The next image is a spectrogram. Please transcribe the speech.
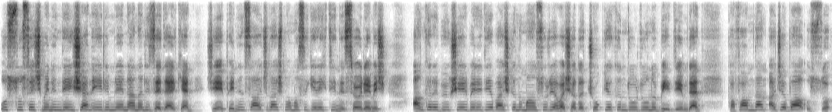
Uslu seçmenin değişen eğilimlerini analiz ederken CHP'nin sağcılaşmaması gerektiğini söylemiş. Ankara Büyükşehir Belediye Başkanı Mansur Yavaş'a da çok yakın durduğunu bildiğimden kafamdan acaba Uslu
